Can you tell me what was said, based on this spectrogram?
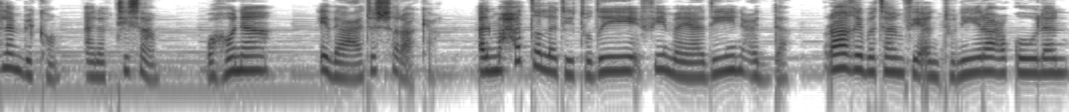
أهلا بكم أنا ابتسام وهنا إذاعة الشراكة. المحطة التي تضيء في ميادين عدة راغبة في أن تنير عقولا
